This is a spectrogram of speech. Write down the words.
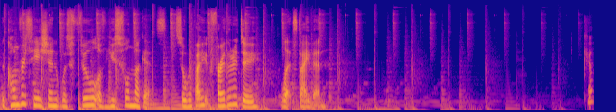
The conversation was full of useful nuggets, so without further ado, let's dive in. Cool.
